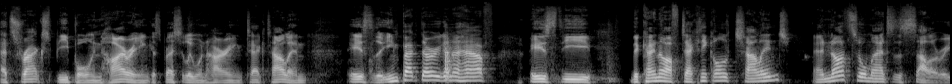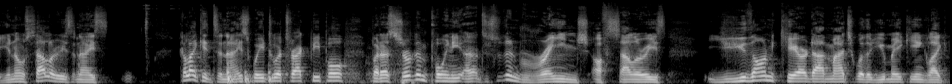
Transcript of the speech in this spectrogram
attracts people in hiring, especially when hiring tech talent, is the impact that you're going to have is the the kind of technical challenge and not so much the salary. You know, salary is a nice kind of like it's a nice way to attract people, but at a certain point, at a certain range of salaries, you don't care that much whether you're making like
